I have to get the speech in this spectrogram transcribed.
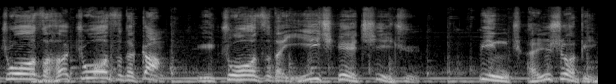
桌子和桌子的杠与桌子的一切器具，并陈设饼、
